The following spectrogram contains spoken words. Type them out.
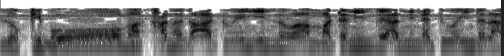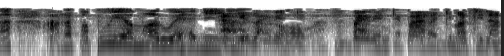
ලොක්කි බොම කනගාටුවෙන් ඉන්නවා මට නිින්ද යන්නේ නැතුව ඉඳලා අර පපුවේ අමාරුව හැදී කියලා. බය වෙන්න පාරච්චි මස්සිනා.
